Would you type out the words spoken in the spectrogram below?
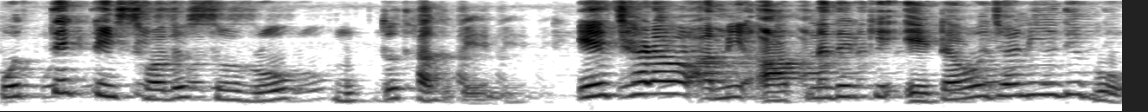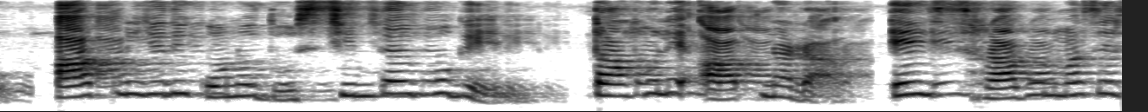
প্রত্যেকটি সদস্য রোগ মুক্ত থাকবে। এছাড়াও আমি আপনাদেরকে এটাও জানিয়ে দেব, আপনি যদি কোনো দুশ্চিন্তায় ভোগেন তাহলে আপনারা এই শ্রাবণ মাসের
